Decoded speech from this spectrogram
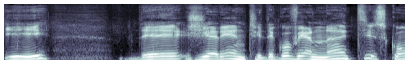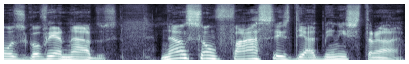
e de gerente, de governantes com os governados, não são fáceis de administrar.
